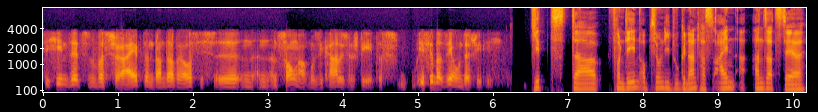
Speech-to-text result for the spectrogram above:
sich hinsetzt und was schreibt und dann daraus ist, äh, ein, ein Song auch musikalisch entsteht. Das ist immer sehr unterschiedlich. Gibt es da von den Optionen, die du genannt hast, einen Ansatz, der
